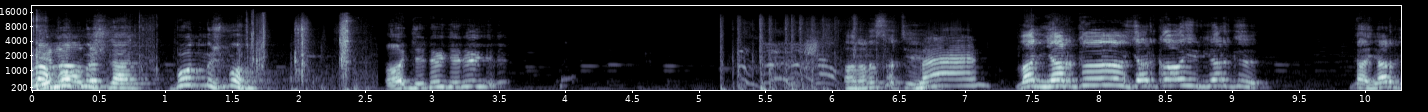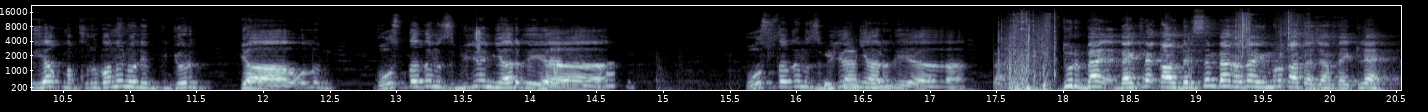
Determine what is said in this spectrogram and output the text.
Ulan botmuş lan. Botmuş bot. Aa geliyor geliyor geliyor. Ananı satayım. Ben. Lan yargı yargı hayır yargı. Ya yargı yapma kurbanın olayım. Gör ya oğlum. Ghostladığımızı biliyorsun yargı ya. Ghostladığımızı biliyorsun yargı ya. Dur be- bekle kaldırsın ben ona yumruk atacağım bekle.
